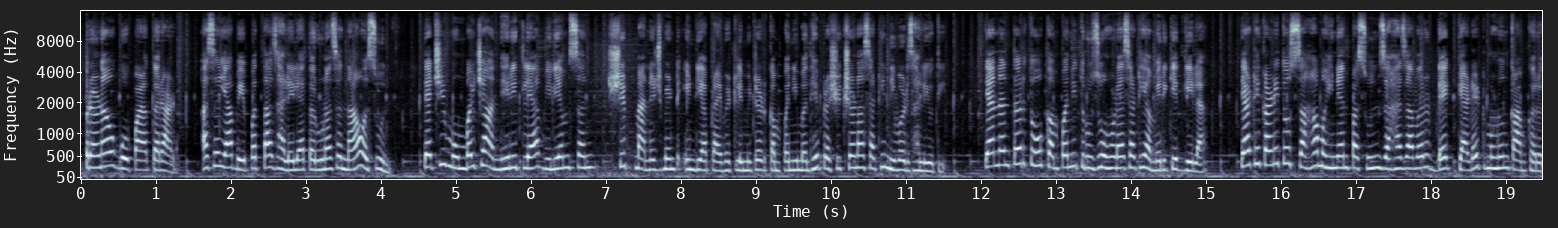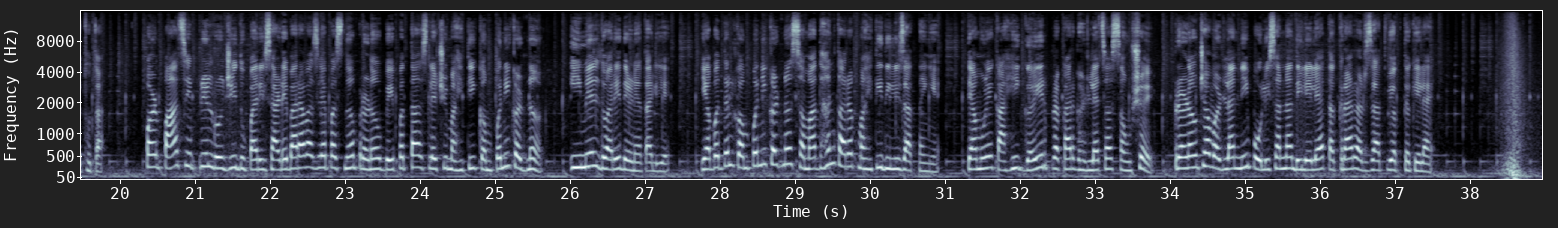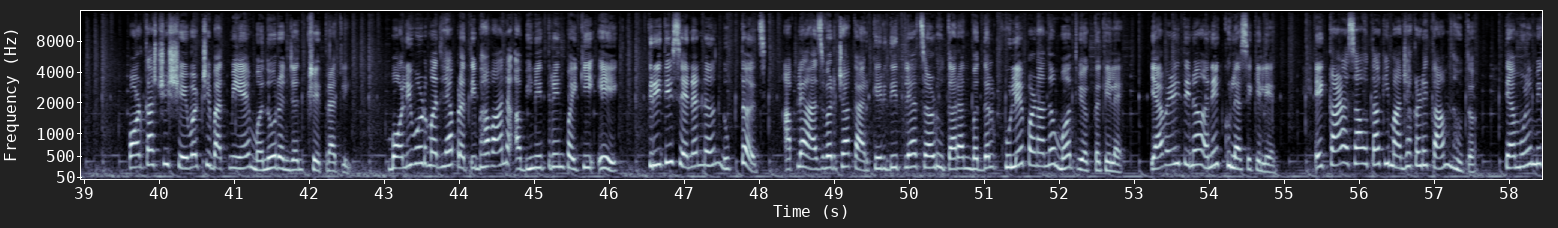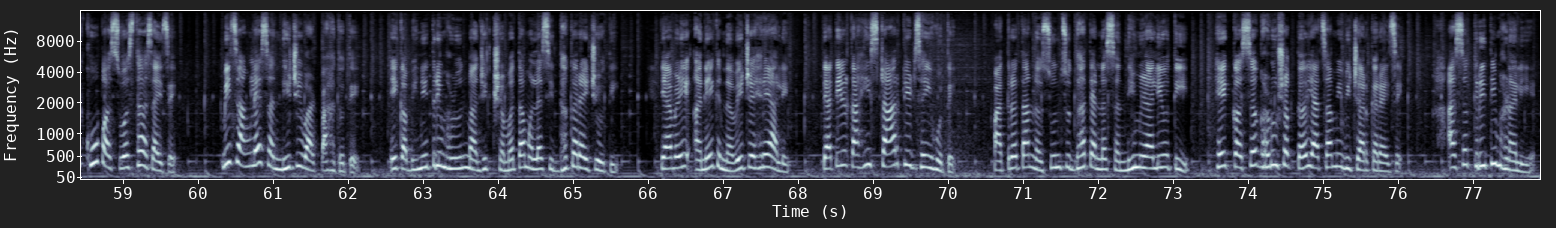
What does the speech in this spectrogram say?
प्रणव गोपाळ कराड असं या बेपत्ता झालेल्या तरुणाचं नाव असून त्याची मुंबईच्या अंधेरीतल्या Williamson ship management India private limited कंपनीमध्ये प्रशिक्षणासाठी निवड झाली होती. त्यानंतर तो कंपनीत रुजू होण्यासाठी अमेरिकेत गेला. त्या ठिकाणी तो सहा महिन्यांपासून जहाजावर डेक कॅडेट म्हणून काम करत होता. पण पाच एप्रिल रोजी दुपारी साडेबारा वाजल्यापासून प्रणव बेपत्ता असल्याची माहिती कंपनीकडनं ईमेलद्वारे देण्यात आली आहे याबद्दल कंपनीकडनं समाधानकारक माहिती दिली जात नाहीये. त्यामुळे काही गैरप्रकार घडल्याचा संशय प्रणवच्या वडिलांनी पोलिसांना दिलेल्या तक्रार अर्जात व्यक्त केलाय. पॉडकास्टची शेवटची बातमी आहे मनोरंजन क्षेत्रातली. बॉलिवूडमधल्या प्रतिभावान अभिनेत्रींपैकी एक क्रिती सेनननं नुकतंच आपल्या आजवरच्या कारकिर्दीतल्या चढ उतारांबद्दल खुलेपणानं मत व्यक्त केलंय. यावेळी तिनं अनेक खुलासे केले आहेत. एक काळ असा होता की माझ्याकडे काम नव्हतं. त्यामुळे मी खूप अस्वस्थ असायचे. मी चांगल्या संधीची वाट पाहत होते. एक अभिनेत्री म्हणून माझी क्षमता मला सिद्ध करायची होती. त्यावेळी अनेक नवे चेहरे आले. त्यातील काही स्टार किड्सही होते. पात्रता नसून सुद्धा त्यांना संधी मिळाली होती. हे कसं घडू शकतं याचा मी विचार करायचे. असं कृती म्हणालीये.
